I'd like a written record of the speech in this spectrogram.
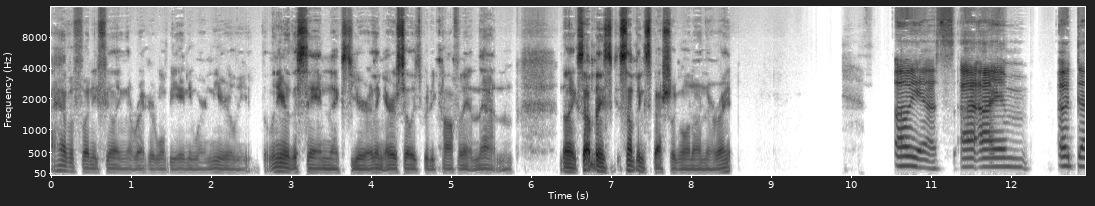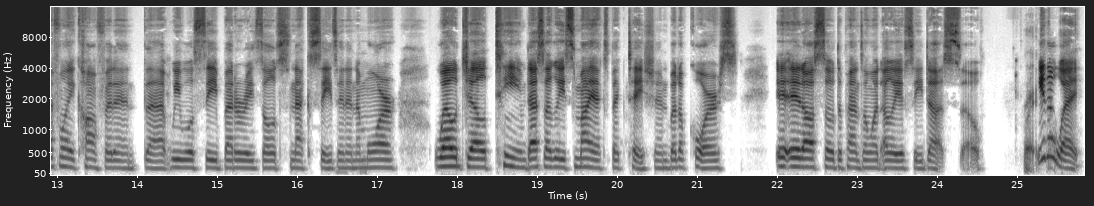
I have a funny feeling the record won't be anywhere nearly near the same next year. I think Araceli's pretty confident in that and knowing something's something special going on there, right? Oh yes, I, I am uh, definitely confident that we will see better results next season and a more well-gelled team. That's at least my expectation. But of course, it, it also depends on what LAFC does. So Right. either way,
